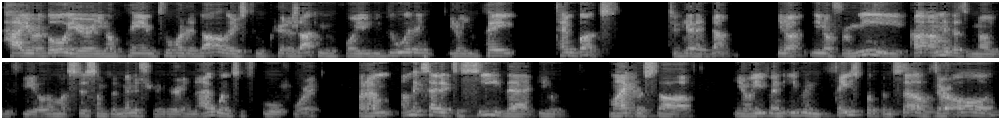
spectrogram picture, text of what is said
hire a lawyer, you know, pay him two hundred dollars to create a document for you. You do it, and you know, you pay ten bucks to get it done. You know, you know, for me, I'm in the technology field. I'm a systems administrator, and I went to school for it. But I'm I'm excited to see that you know, Microsoft, you know, even even Facebook themselves, they're all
